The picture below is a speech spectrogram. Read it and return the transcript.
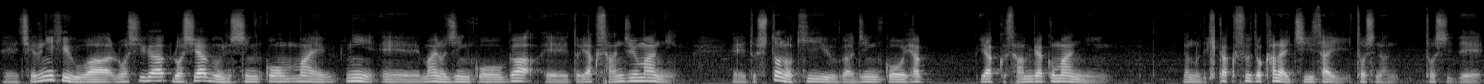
チェルニヒウはロシアロシア軍侵攻前に、えー、前の人口が、えー、と約30万人、えー、と首都のキーウが人口100約300万人なので比較するとかなり小さい都市なん都市で、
